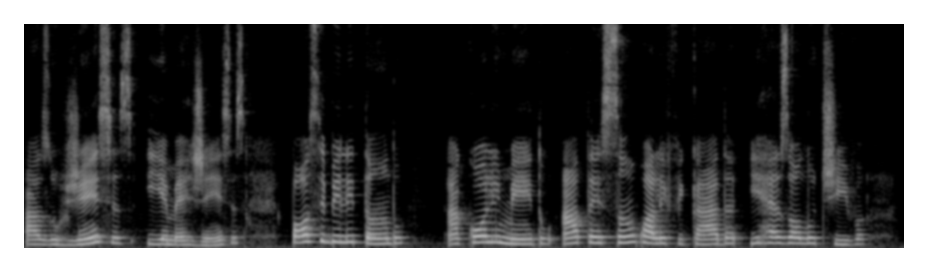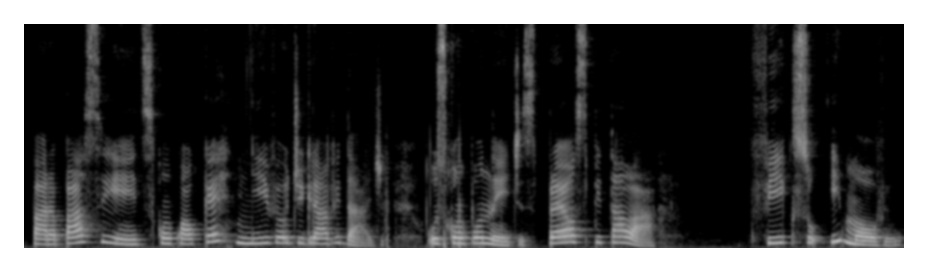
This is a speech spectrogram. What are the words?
às urgências e emergências, possibilitando acolhimento, atenção qualificada e resolutiva para pacientes com qualquer nível de gravidade. Os componentes pré-hospitalar, fixo e móvel,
